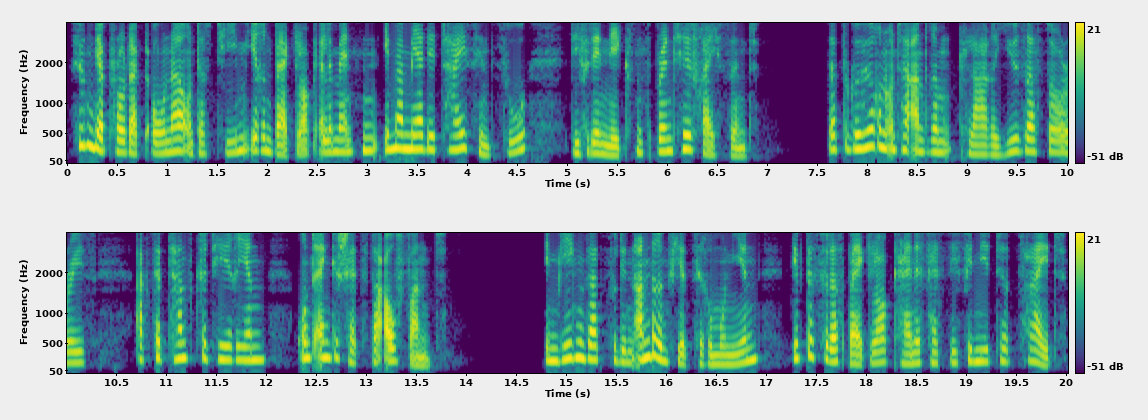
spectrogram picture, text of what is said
fügen der Product Owner und das Team ihren Backlog-Elementen immer mehr Details hinzu, die für den nächsten Sprint hilfreich sind. Dazu gehören unter anderem klare User Stories, Akzeptanzkriterien und ein geschätzter Aufwand. Im Gegensatz zu den anderen vier Zeremonien gibt es für das Backlog keine fest definierte Zeit.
